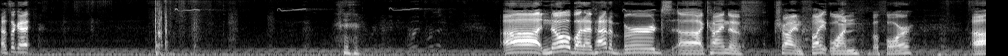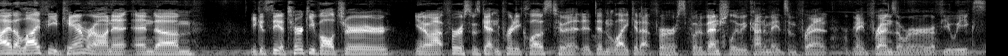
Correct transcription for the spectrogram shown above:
That's okay. uh, no, but I've had a bird uh, kind of try and fight one before. Uh, I had a live feed camera on it, and um, you could see a turkey vulture, you know, at first was getting pretty close to it. It didn't like it at first, but eventually we kind of made some friend made friends over a few weeks.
